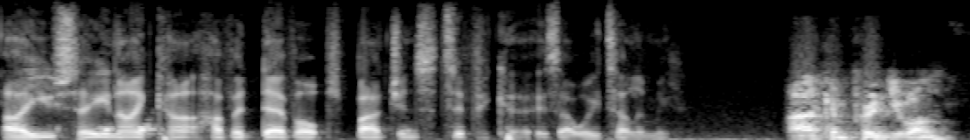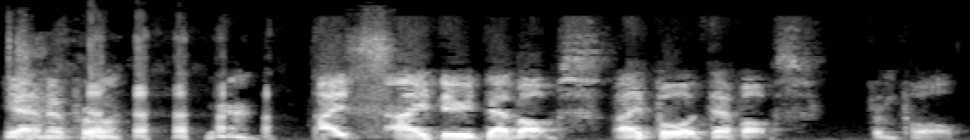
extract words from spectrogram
Are you saying I can't have a DevOps badge and certificate? Is that what you're telling me? I can print you one. Yeah, no problem. yeah. I, I do DevOps. I bought DevOps from Paul.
